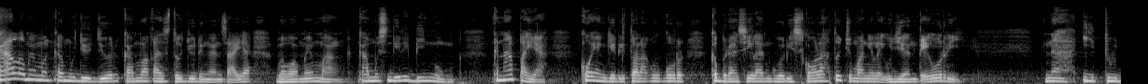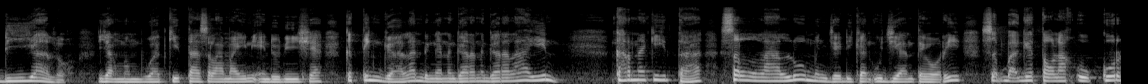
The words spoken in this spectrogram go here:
Kalau memang kamu jujur, kamu akan setuju dengan saya bahwa memang kamu sendiri bingung. Kenapa ya? Kok yang jadi tolak ukur keberhasilan gue di sekolah tuh cuma nilai ujian teori? Nah itu dia loh yang membuat kita selama ini Indonesia ketinggalan dengan negara-negara lain. Karena kita selalu menjadikan ujian teori sebagai tolak ukur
